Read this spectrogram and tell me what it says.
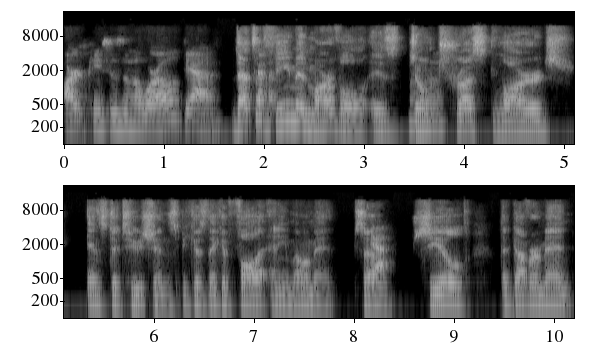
art pieces in the world. Yeah, That's a Kinda. theme in Marvel is don't Mhm. trust large institutions because they could fall at any moment. So Yeah. Shield, the government,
